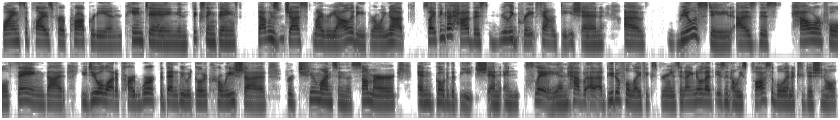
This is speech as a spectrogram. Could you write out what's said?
buying supplies for a property and painting and fixing things, that was mm-hmm. just my reality growing up. So I think I had this really great foundation of real estate as this powerful thing that you do a lot of hard work, but then we would go to Croatia for two months in the summer and go to the beach and, and play and have a, a beautiful life experience. And I know that isn't always possible in a traditional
